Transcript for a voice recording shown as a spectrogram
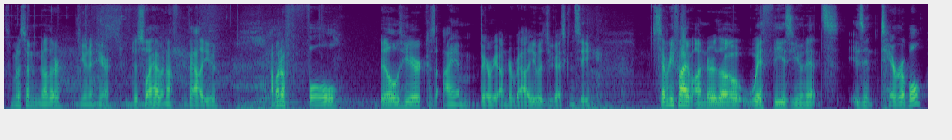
So I'm going to send another unit here, just so I have enough value. I'm going to full build here because I am very undervalued, as you guys can see. 75 under, though, with these units isn't terrible.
